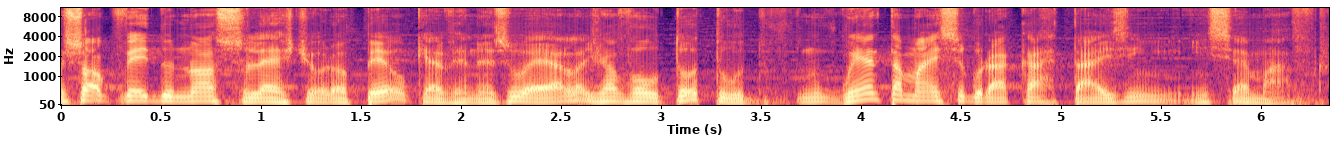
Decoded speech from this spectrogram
Pessoal que veio do nosso leste europeu, que é a Venezuela, já voltou tudo. Não aguenta mais segurar cartaz em, em semáforo.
